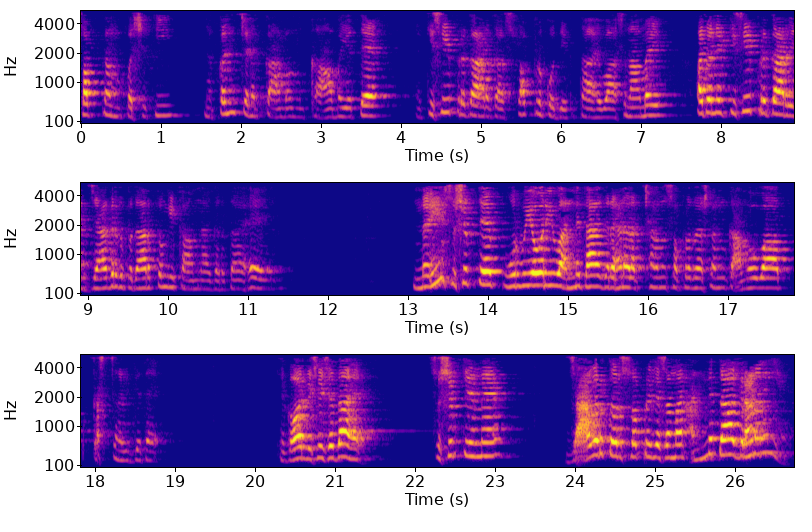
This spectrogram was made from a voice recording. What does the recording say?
स्वप्नम पश्यति, न कंचन कामम कामयते। किसी प्रकार का स्वप्न को देखता है वासना में अतः किसी प्रकार जागृत पदार्थों की कामना करता है। नहीं सुषिप्त सुषुप्त पूर्वयोर अन्यथा ग्रहण, रक्षण स्वप्न दर्शन कामो व कश्चन विद्यत। है एक और विशेषता है, सुषुप्ति में जागृत और स्वप्न के समान अन्यथा ग्रहण नहीं है।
